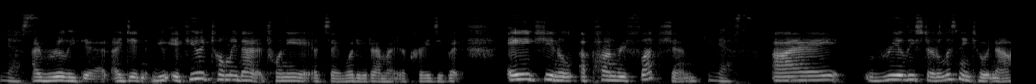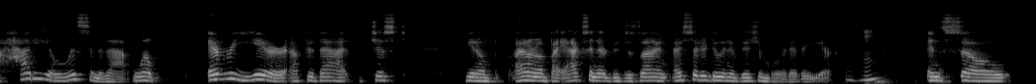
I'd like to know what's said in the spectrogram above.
Yes. I really did. I didn't. You, if you had told me that at 28, I'd say, "What are you talking about? You're crazy." But age, you know, upon reflection, yes. I really started listening to it. Now, how do you listen to that? Well, every year after that, just you know, I don't know by accident or design, I started doing a vision board every year, hmm and so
